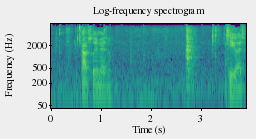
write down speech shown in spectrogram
Absolutely amazing. See you guys.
